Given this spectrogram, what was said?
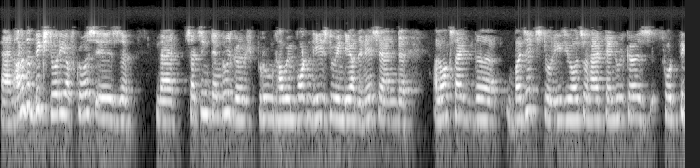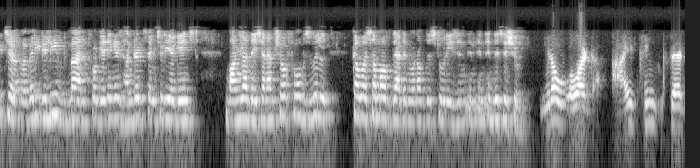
And another big story, of course, is uh, that Sachin Tendulkar proved how important he is to India, Dinesh. And uh, alongside the budget stories, you also had Tendulkar's fourth picture, a very relieved man for getting his 100th century against Bangladesh. And I'm sure Forbes will cover some of that in one of the stories in, in, in this issue. You know what? I think that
